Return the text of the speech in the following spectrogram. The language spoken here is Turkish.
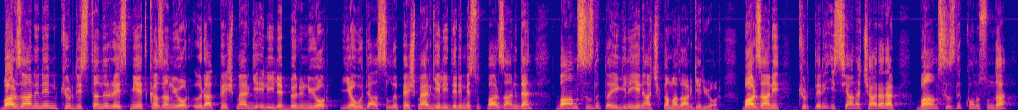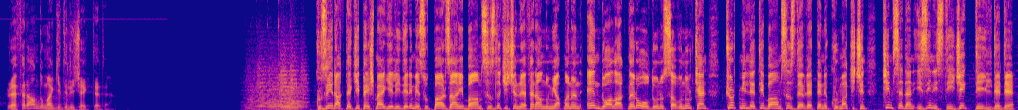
Barzani'nin Kürdistan'ı resmiyet kazanıyor. Irak peşmerge eliyle bölünüyor. Yahudi asıllı peşmerge lideri Mesut Barzani'den bağımsızlıkla ilgili yeni açıklamalar geliyor. Barzani, Kürtleri isyana çağırarak bağımsızlık konusunda referanduma gidilecek dedi. Kuzey Irak'taki peşmerge lideri Mesut Barzani bağımsızlık için referandum yapmanın en doğal hakları olduğunu savunurken Kürt milleti bağımsız devletlerini kurmak için kimseden izin isteyecek değil dedi.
